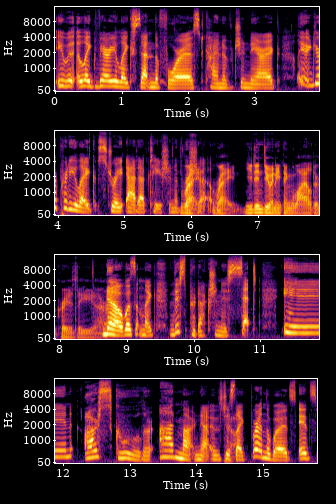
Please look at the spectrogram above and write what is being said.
it was like very like set in the forest, kind of generic. You're pretty like straight adaptation of the Right, show. right. You didn't do anything wild or crazy. Or... No, it wasn't like this production is set in our school or on Mar. No, it was just Yeah. like we're in the woods. It's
